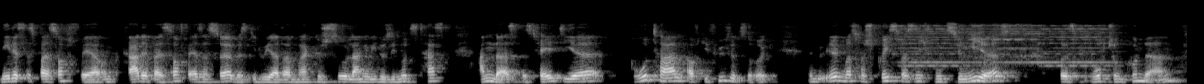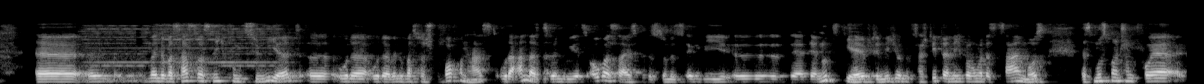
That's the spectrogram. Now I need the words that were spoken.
Nee, das ist bei Software und gerade bei Software as a Service, die du ja dann praktisch so lange, wie du sie nutzt hast, anders. Es fällt dir brutal auf die Füße zurück, wenn du irgendwas versprichst, was nicht funktioniert. Das ruft schon Kunde an. Äh, äh, wenn du was hast, was nicht funktioniert, äh, oder, oder wenn du was versprochen hast, oder anders, wenn du jetzt oversized bist und es irgendwie, äh, der, der nutzt die Hälfte nicht und versteht dann nicht, warum er das zahlen muss, das muss man schon vorher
